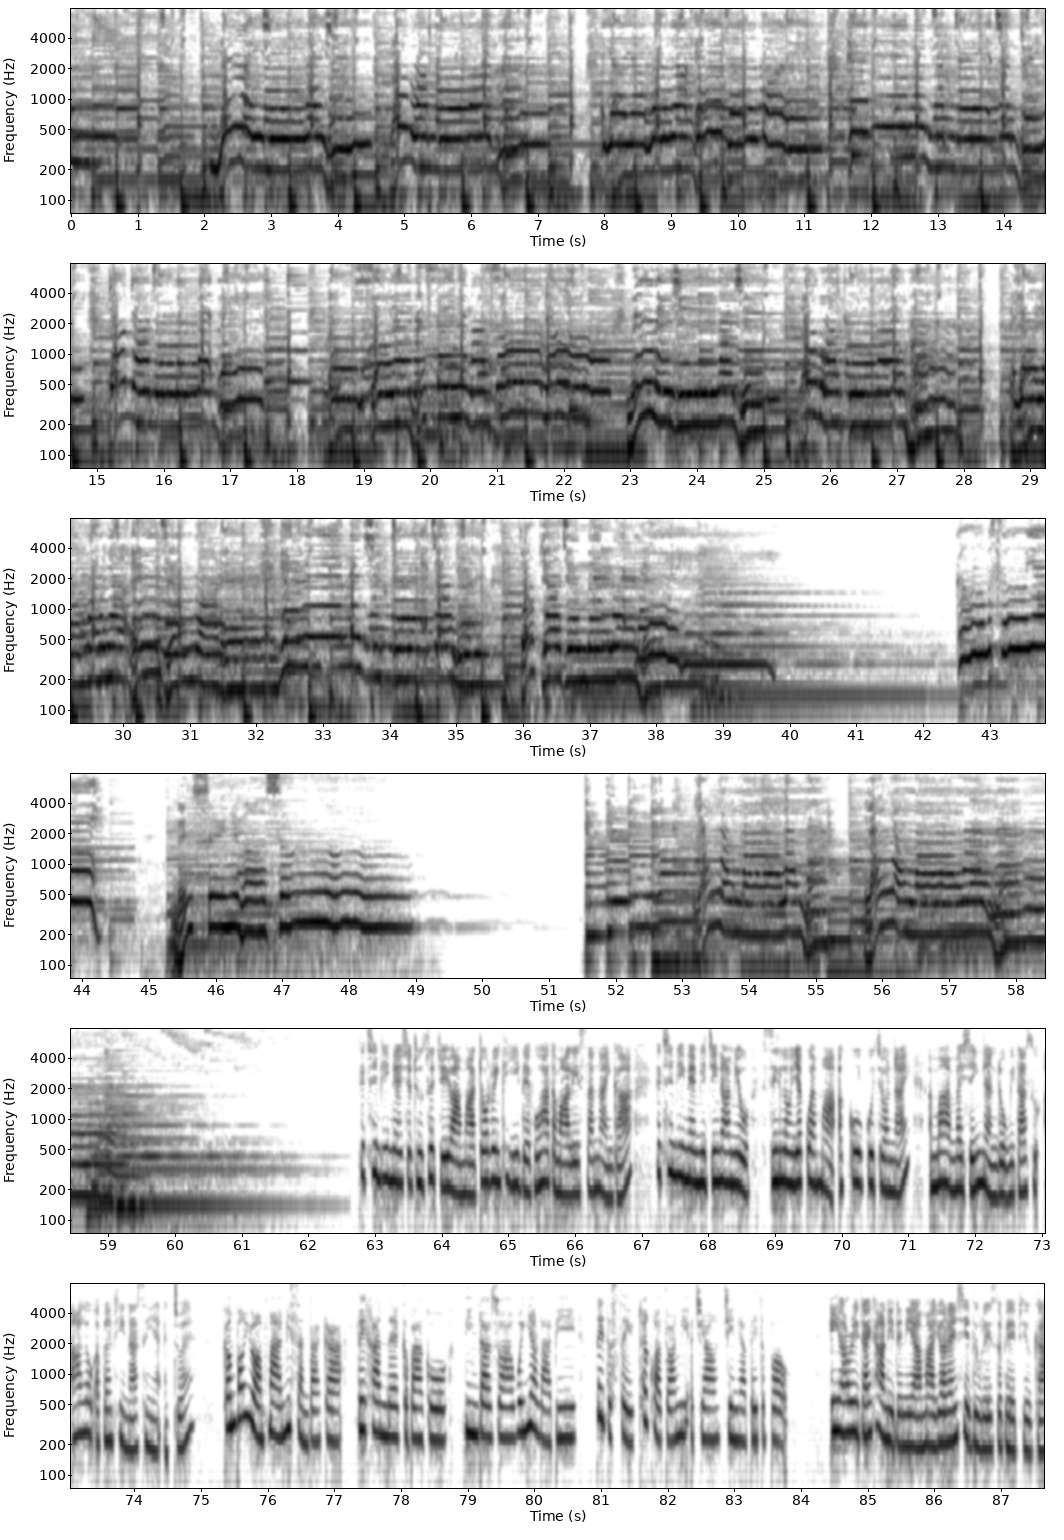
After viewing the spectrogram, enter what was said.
ရာရာမမြအေးချမ်းသွားတယ်ငါပဲချစ်တဲ့အကြောင်းကိုပြောပြခြင်းပဲလွယ်လေကိုမဆိုးရဲ့ Me enseñe más ပြည်နယ် ရှထုစစ်ကျေးရွာမှာ တော်တွင်ခရီးသည် ဘိုးဟာသမားလေး စန်းနိုင်က ကချင်ပြည်နယ် မြစ်ကြီးနားမြို့ ဇီလွန်ရက်ကွက်မှအကို ကိုကျော်နိုင် အမမတ်ရိန်းနန်တို့ မိသားစုအားလုံး အပန်းဖြေနာဆင်ရန်အတွက်ကမ်ပေါင်းရွာမှမိစန္ဒာကလေခါနဲ့ကဘာကိုနင်းတာစွာ ဝင်ရောက်လာပြီး တိတ်တဆိတ် ထွက်ခွာသွားမိအကြောင်း ကြေညာသေးတဲ့ ပုတ် AR တိုင်းဌာနေတနေရာမှာ ရွာတန်းရှိသူလေးစပယ်ဖြူက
